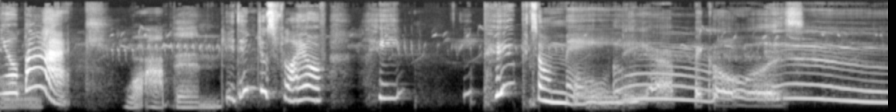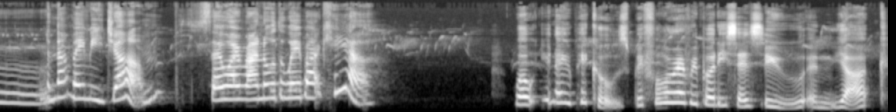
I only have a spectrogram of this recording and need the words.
on your back? What happened? He didn't just fly off. He pooped on me. Pickles. And that made me jump. So I ran all the way back here. Well, you know, Pickles, before everybody says ooh and yuck,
